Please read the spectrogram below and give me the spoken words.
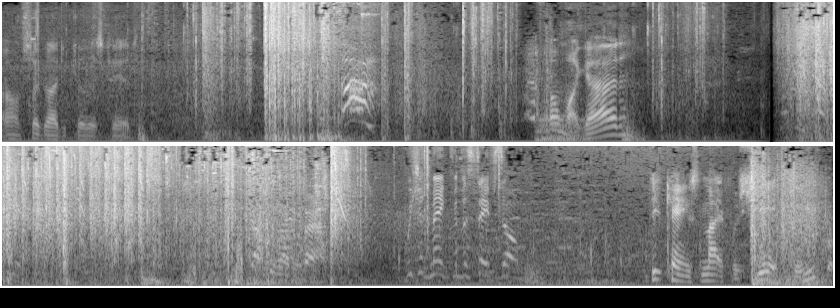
Oh, I'm so glad you killed this kid. Oh my god. We should make for the safe zone. He can't snipe for shit. dude. He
